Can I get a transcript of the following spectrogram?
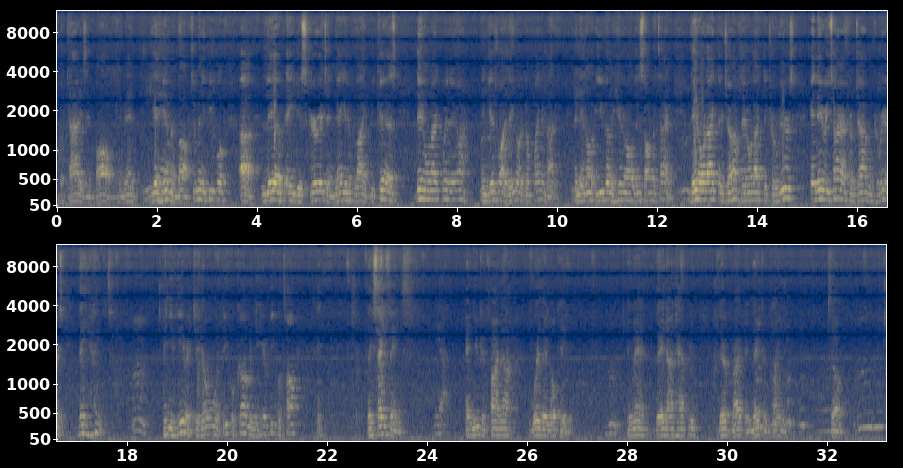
But God is involved. Amen. Get him involved. Too many people uh, live a discouraged and negative life because they don't like where they are. And guess what? They're going to complain about it. And they're going, you're going to hear all this all the time. They don't like their jobs. They don't like their careers. And they retire from job and careers. They hate. Mm. And you hear it. You know, when people come and you hear people talk, they say things. Yeah. And you can find out where they're located. Mm. Amen. They're not happy. They're griping. They're complaining. So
